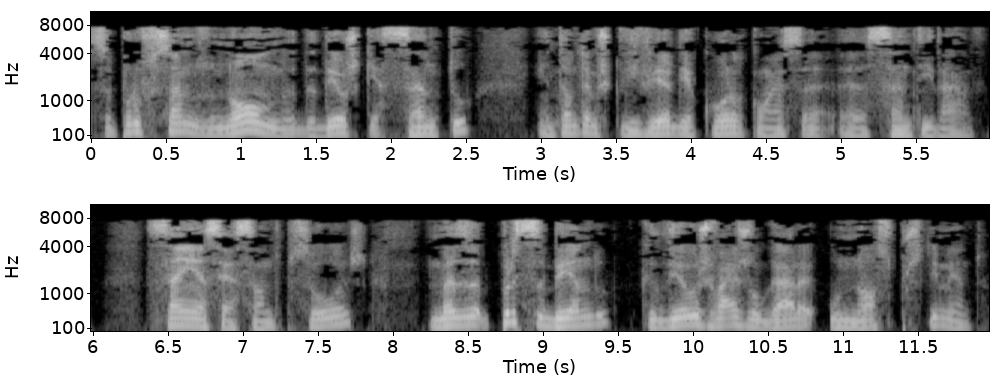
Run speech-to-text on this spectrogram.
se professamos o nome de Deus que é santo, então temos que viver de acordo com essa uh, santidade. Sem exceção de pessoas, mas percebendo que Deus vai julgar o nosso procedimento.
